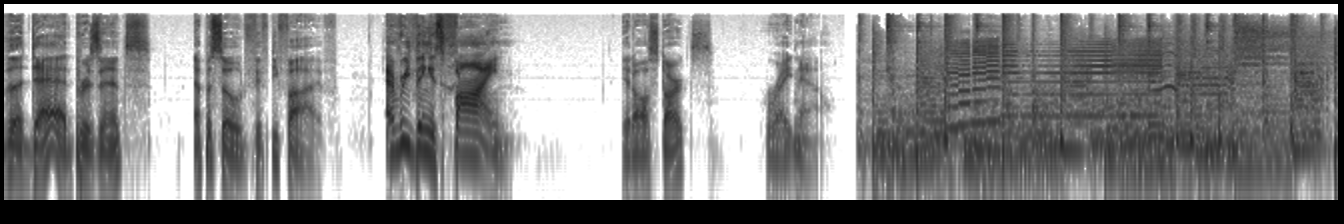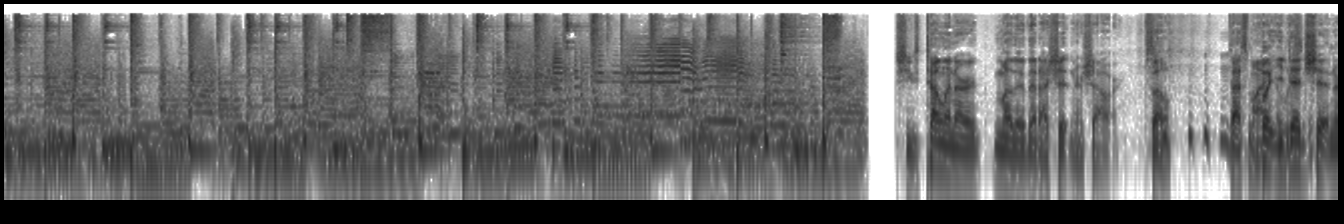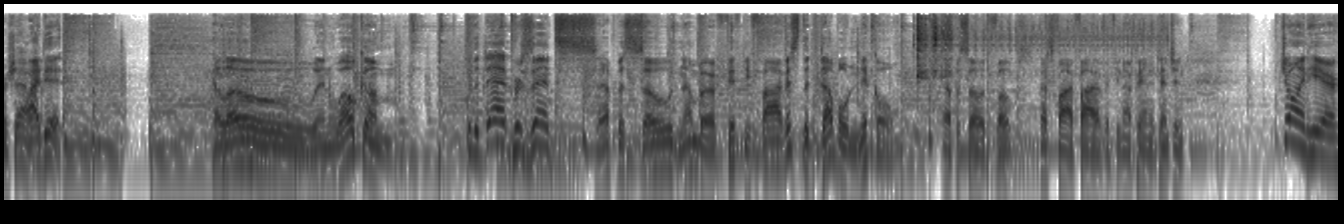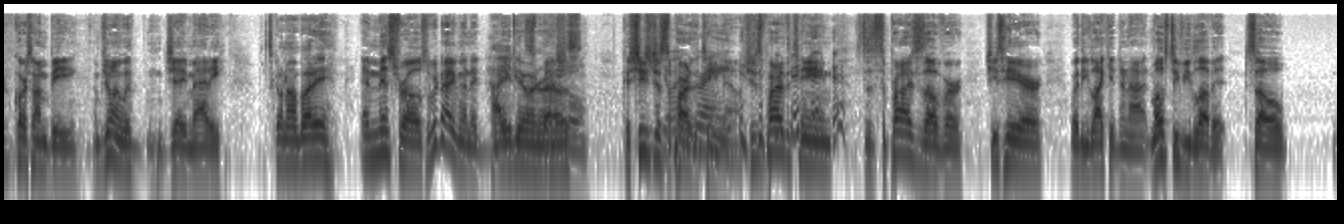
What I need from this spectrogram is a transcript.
The Dad presents episode 55. Everything is fine. It all starts right now. She's telling her mother that I shit in her shower. So that's my. But you did shit in her shower. I did. Hello and welcome to the Dad Presents episode number 55. It's the double nickel episode, folks. That's 5 5 if you're not paying attention. Joined here, of course, I'm B. I'm joined with Jay Maddie What's going on, buddy? and Miss Rose. We're not even going to How make you doing, it Rose? special because she's just a Doing part of the team great. now. She's a part of the team. the surprise is over. She's here, whether you like it or not. Most of you love it. So,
